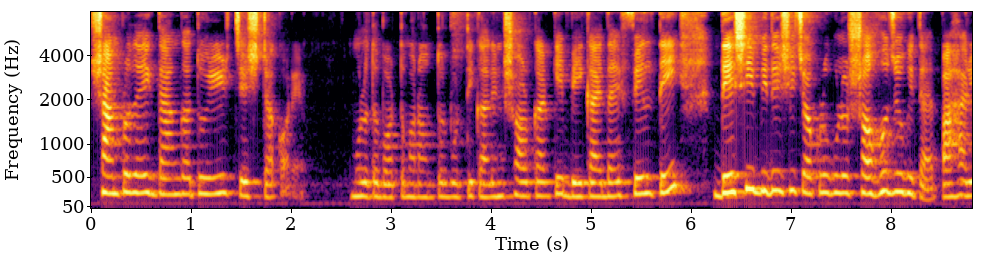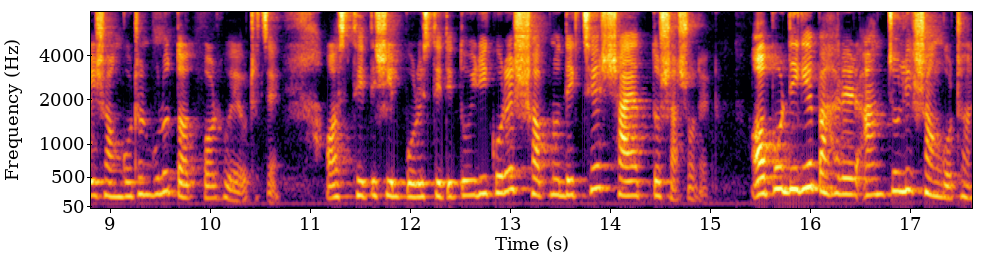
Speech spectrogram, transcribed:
সাম্প্রদায়িক দাঙ্গা তৈরির চেষ্টা করে। মূলত বর্তমান অন্তর্বর্তীকালীন সরকারকে বেকায়দায় ফেলতেই দেশি বিদেশি চক্রগুলোর সহযোগিতায় পাহাড়ি সংগঠনগুলো তৎপর হয়ে উঠেছে। অস্থিতিশীল পরিস্থিতি তৈরি করে স্বপ্ন দেখছে স্বায়ত্ত শাসনের অপরদিকে পাহাড়ের আঞ্চলিক সংগঠন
